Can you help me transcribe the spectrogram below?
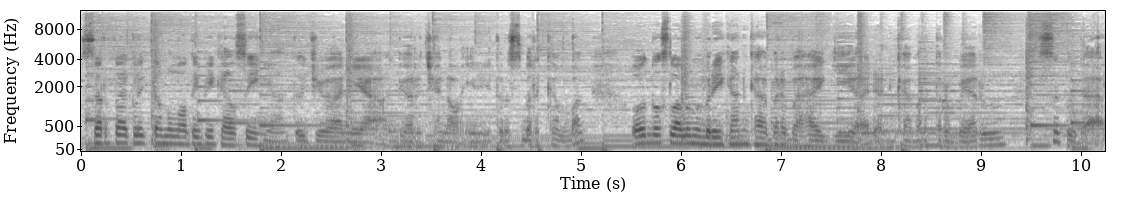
Serta klik tombol notifikasinya tujuannya agar channel ini terus berkembang untuk selalu memberikan kabar bahagia dan kabar terbaru seputar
